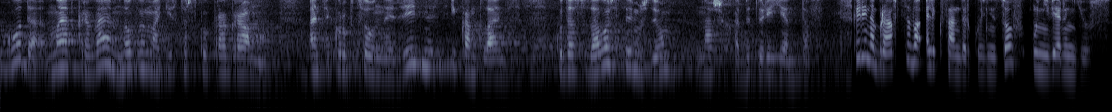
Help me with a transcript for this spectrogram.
года мы открываем новую магистрскую программу «Антикоррупционная деятельность и комплайенс», куда с удовольствием ждем наших абитуриентов. Карина Бравцева, Александр Кузнецов, UniverNews.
